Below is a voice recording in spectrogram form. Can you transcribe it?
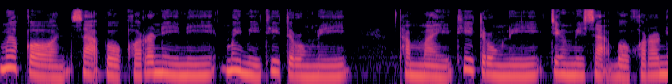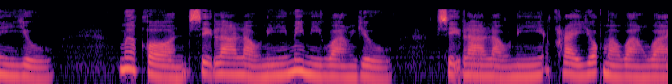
เมื่อก่อนสะโบกกรณีนี้ไม่มีที่ตรงนี้ ทำไมที่ตรงนี้จึงมีสะโบกกรณีอยู่ เมื่อก่อนศิลาเหล่านี้ไม่มีวางอยู่ ศิลาเหล่านี้ใครยกมาวางไว้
